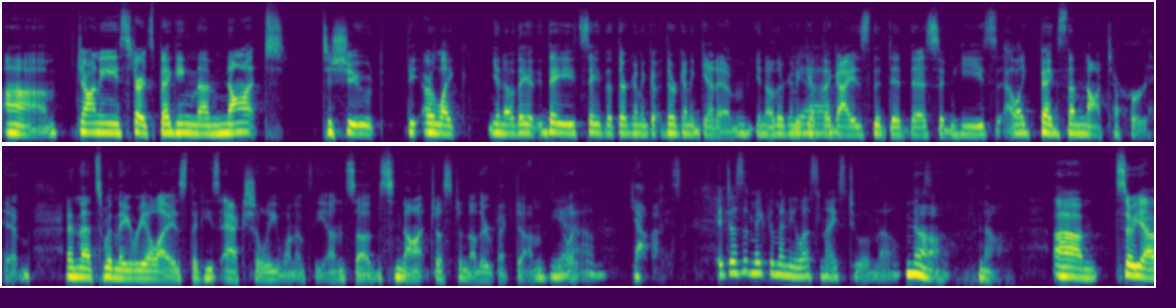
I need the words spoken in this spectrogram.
um Johnny starts begging them not to shoot the or like you know they they say that they're gonna go they're gonna get him you know they're gonna get the guys that did this and he's like begs them not to hurt him and that's when they realize that he's actually one of the unsubs not just another victim You're like, Yeah. yeah obviously It doesn't make them any less nice to him, though. no, no. Um, so yeah,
